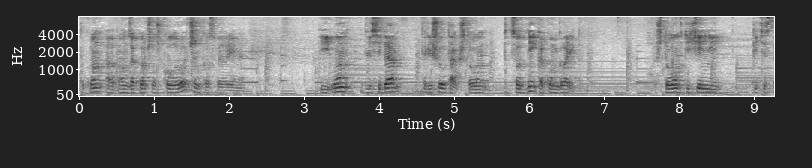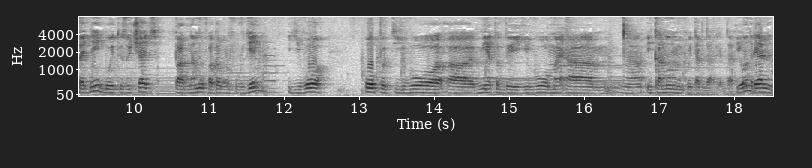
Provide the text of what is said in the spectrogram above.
Так он, а, он закончил школу Родченко в свое время, и он для себя решил так, что он 500 дней, как он говорит, что он в течение 500 дней будет изучать по одному фотографу в день его опыт, его а, методы, его а, экономику и так далее. Да. И он реально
